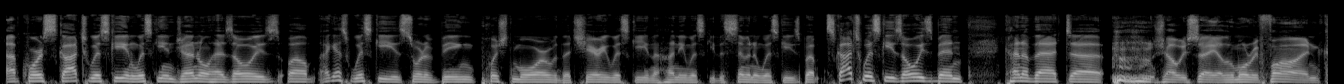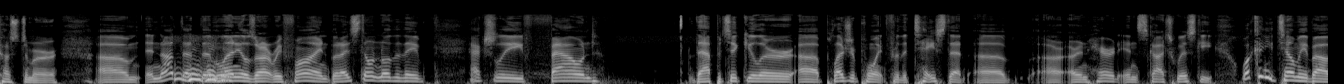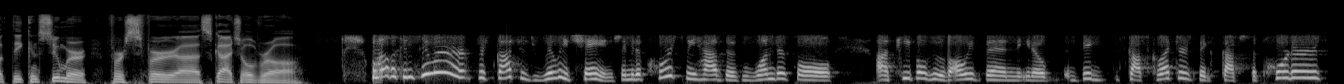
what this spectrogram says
of course, Scotch whiskey and whiskey in general has always, well, I guess whiskey is sort of being pushed more with the cherry whiskey and the honey whiskey, the cinnamon whiskeys. But Scotch whiskey has always been kind of that, uh, shall we say, a little more refined customer. Um, and not that the millennials aren't refined, but I just don't know that they've actually found that particular uh, pleasure point for the taste that uh, are, are, inherent in Scotch whiskey. What can you tell me about the consumer for for uh, Scotch overall? Well, the consumer for Scotch has really changed. I mean, of course, we have those wonderful uh, people who have always been, you know, big Scotch collectors, big Scotch supporters,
